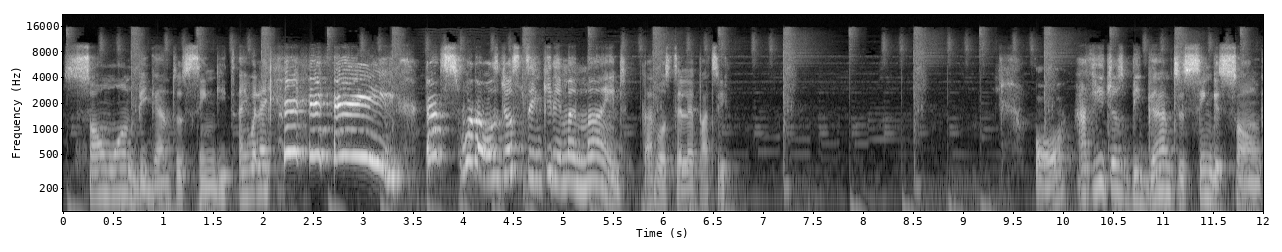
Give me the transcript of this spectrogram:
someone began to sing it, and you were like, hey, hey, hey, that's what I was just thinking in my mind? That was telepathy. Or have you just begun to sing a song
